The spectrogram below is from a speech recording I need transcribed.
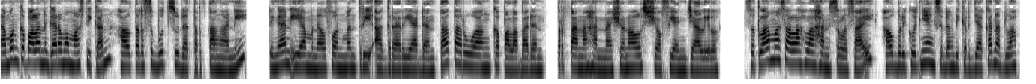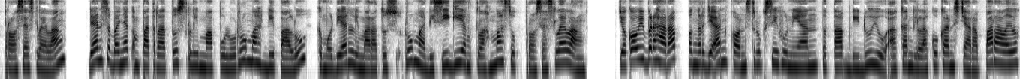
Namun kepala negara memastikan hal tersebut sudah tertangani dengan ia menelpon Menteri Agraria dan Tata Ruang Kepala Badan Pertanahan Nasional Syofian Jalil. Setelah masalah lahan selesai, hal berikutnya yang sedang dikerjakan adalah proses lelang dan sebanyak 450 rumah di Palu, kemudian 500 rumah di Sigi yang telah masuk proses lelang. Jokowi berharap pengerjaan konstruksi hunian tetap di Duyu akan dilakukan secara paralel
